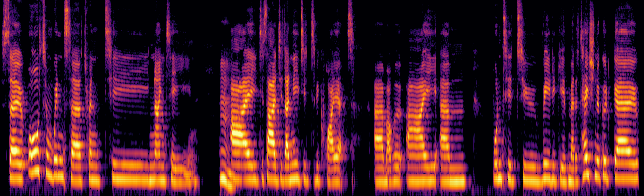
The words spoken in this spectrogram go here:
So autumn winter 2019, mm. I decided I needed to be quiet. Um, I, I um, wanted to really give meditation a good go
